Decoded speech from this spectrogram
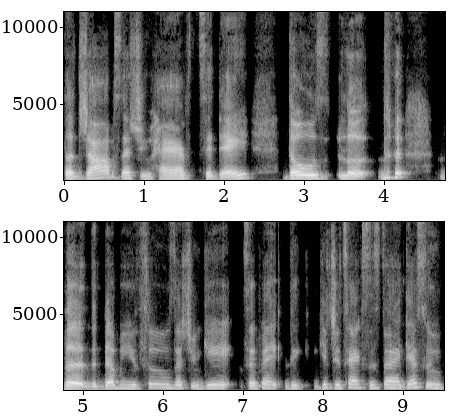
The jobs that you have today, those look the the W twos that you get to pay to get your taxes done. Guess who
